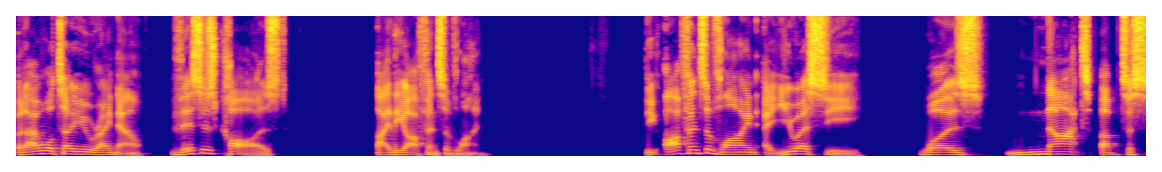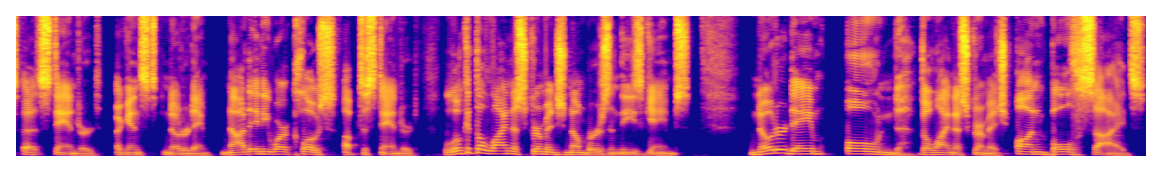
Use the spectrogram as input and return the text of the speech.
But I will tell you right now, this is caused by the offensive line. The offensive line at USC was not up to uh, standard against Notre Dame, not anywhere close up to standard. Look at the line of scrimmage numbers in these games. Notre Dame owned the line of scrimmage on both sides.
